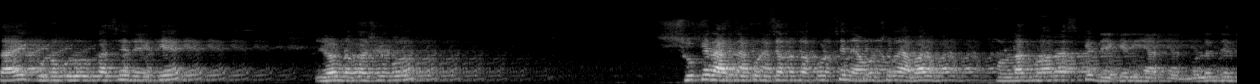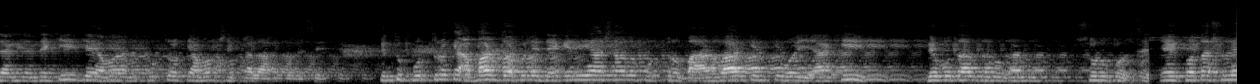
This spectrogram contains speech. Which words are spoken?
তাই কুলগুরুর কাছে রেখে হিরণ্যকশিপু সুখে রাজ্য পরিচালনা করছেন। এমন সময় আবার প্রহ্লাদ মহারাজকে ডেকে নিয়ে আসলেন। বললেন যে, দেখি যে আমার পুত্র কেমন শিক্ষা লাভ করেছে। কিন্তু পুত্রকে আবার যখনই ডেকে নিয়ে আসা হলো, পুত্র বারবার কিন্তু ওই একই দেবতার গুণগান শুরু করছে। এই কথা শুনে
